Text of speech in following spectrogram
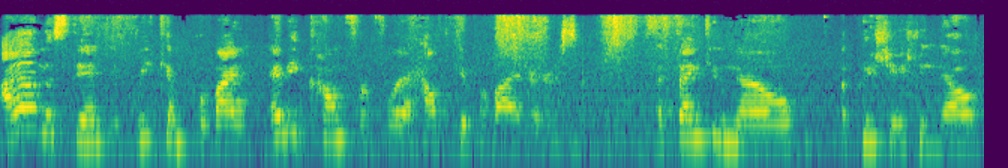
I understand if we can provide any comfort for the healthcare providers, a thank you note, appreciation note,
